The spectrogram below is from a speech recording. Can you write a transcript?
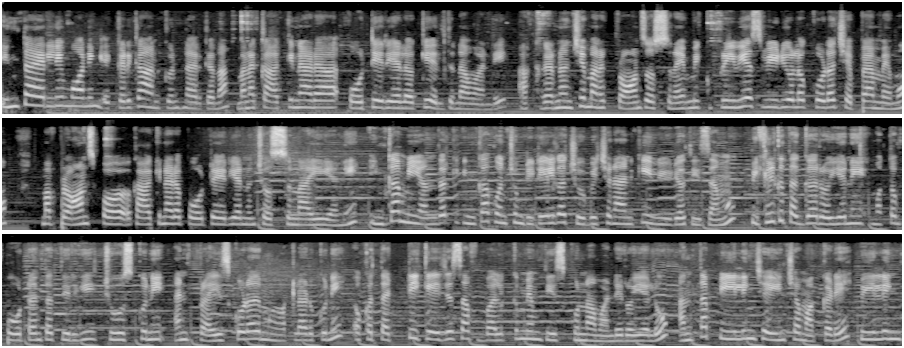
ఇంత ఎర్లీ మార్నింగ్ ఎక్కడికా అనుకుంటున్నారు కదా? మన కాకినాడ పోర్ట్ ఏరియాలోకి వెళ్తున్నామండి. అక్కడ నుంచి మనకు ప్రాన్స్ వస్తున్నాయి. మీకు ప్రీవియస్ వీడియోలో కూడా చెప్పాము మేము. మా ప్రాన్స్ కాకినాడ పోర్ట్ ఏరియా నుంచి వస్తున్నాయి అని. ఇంకా మీ అందరికి ఇంకా కొంచెం డీటెయిల్గా చూపించడానికి ఈ వీడియో తీసాము. పికిల్కు తగ్గ రొయ్యని మొత్తం పోర్ట్ అంతా తిరిగి చూసుకుని అండ్ ప్రైస్ కూడా మాట్లాడుకుని ఒక థర్టీ కేజెస్ ఆఫ్ బల్క్ మేము తీసుకున్నామండి రొయ్యలు. అంతా పీలింగ్ చేయించాం అక్కడే. పీలింగ్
